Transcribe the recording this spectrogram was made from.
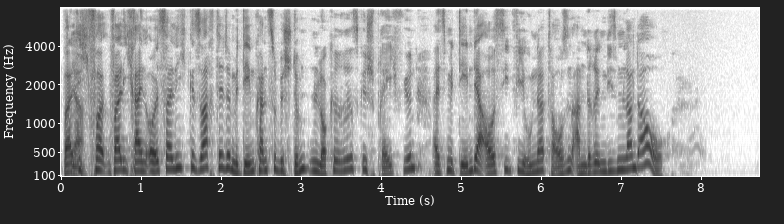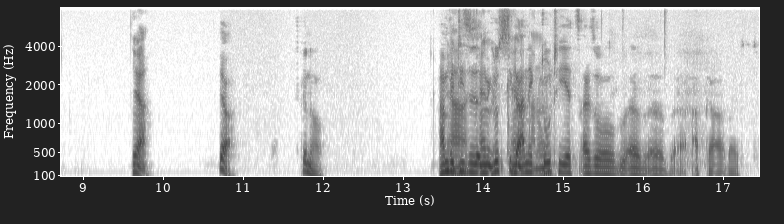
Weil, Ja. ich, weil ich rein äußerlich gesagt hätte, mit dem kannst du bestimmt ein lockeres Gespräch führen, als mit dem, der aussieht wie 100.000 andere in diesem Land auch. ja. Ja, genau. Haben Ja, wir diese keine- lustige keine Anekdote jetzt also äh, äh, abgearbeitet?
